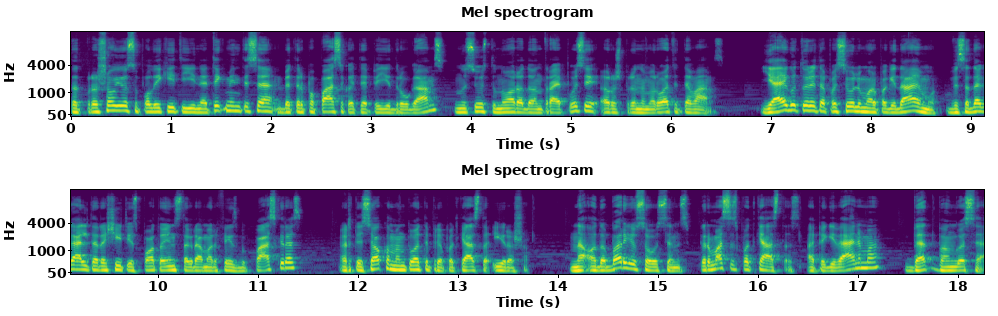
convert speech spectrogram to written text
Tad prašau jūsų palaikyti jį ne tik mintise, bet ir papasakoti apie jį draugams, nusiųsti nuorodą antrai pusiai ar užprenumeruoti tevams. Jeigu turite pasiūlymų ar pagidavimų, visada galite rašyti į Spoto Instagram ar Facebook paskyras, ar tiesiog komentuoti prie podcast'o įrašo. Na, o dabar jūsų ausims pirmasis podcastas apie gyvenimą, bet bangose.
